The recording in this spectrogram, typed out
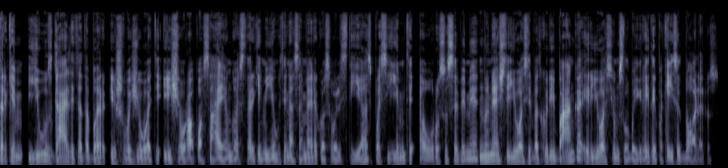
Tarkim, jūs galite dabar išvažiuoti iš Europos sąjungos, tarkim, į Junktinės Amerikos valstijas, pasiimti eurų su savimi, nunešti juos į bet kurį banką ir juos jums labai greitai pakeisit dolerius.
